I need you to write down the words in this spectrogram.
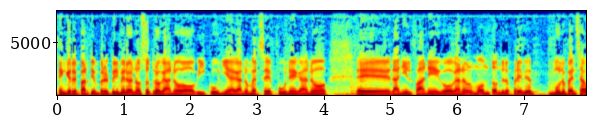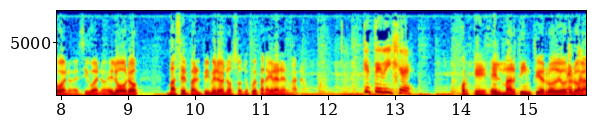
que, en que repartieron. Pero el primero de nosotros ganó Vicuña, ganó Mercedes Funes, ganó eh, Daniel Fanego, ganó un montón de los premios. Uno pensaba, bueno, decir, bueno, el oro va a ser para el primero de nosotros, fue para Gran Hermano. ¿Qué te dije? ¿Por qué? El Martín Fierro de Oro lo ganó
